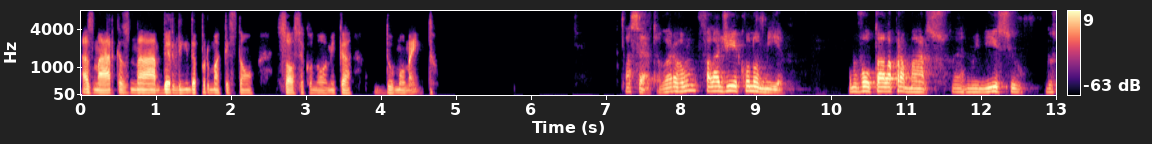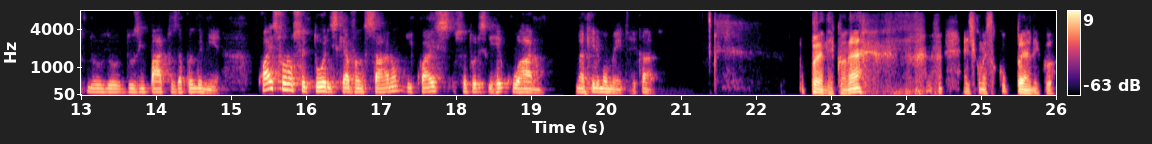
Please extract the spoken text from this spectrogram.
as marcas na berlinda por uma questão socioeconômica do momento. Tá certo. Agora vamos falar de economia. Vamos voltar lá para março, né, no início dos, do, dos impactos da pandemia. Quais foram os setores que avançaram e quais os setores que recuaram naquele momento, Ricardo? O pânico, né? A gente começou com o pânico.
